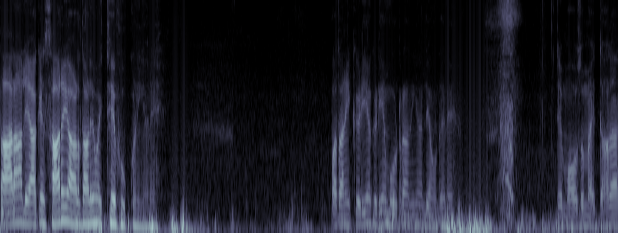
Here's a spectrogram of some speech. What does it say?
ਤਾਰਾਂ ਲਿਆ ਕੇ ਸਾਰੇ ਆਲ ਦਾਲਿਓਂ ਇੱਥੇ ਫੂਕਣੀਆਂ ਨੇ। ਪਤਾ ਨਹੀਂ ਕਿਹੜੀਆਂ ਕਿਹੜੀਆਂ ਮੋਟਰਾਂ ਦੀਆਂ ਲਿਆਉਂਦੇ ਨੇ। ਤੇ ਮੌਸਮ ਐਦਾਂ ਦਾ।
